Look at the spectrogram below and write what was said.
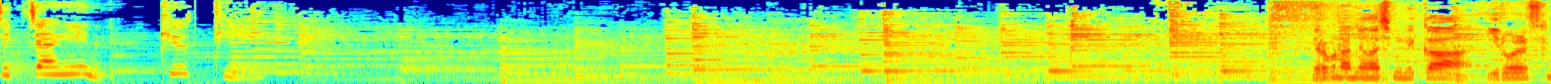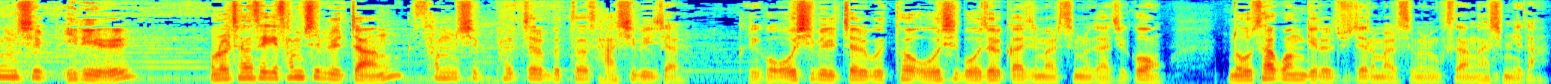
직장인 큐티. 여러분 안녕하십니까? 1월 31일 오늘 창세기 31장 38절부터 42절 그리고 51절부터 55절까지 말씀을 가지고 노사 관계를 주제로 말씀을 묵상하십니다.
